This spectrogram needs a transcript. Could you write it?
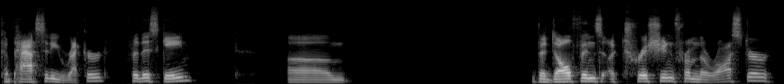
capacity record for this game. Um, the Dolphins' attrition from the roster.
